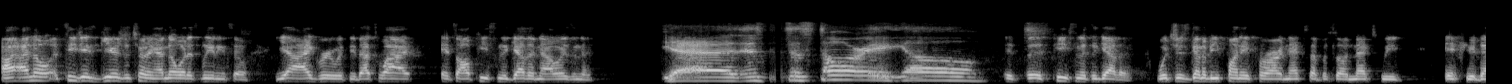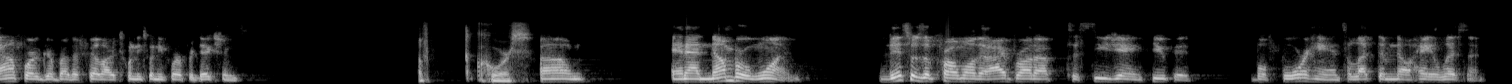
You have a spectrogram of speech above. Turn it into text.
I, I know CJ's gears are turning. I know what it's leading to. Yeah, I agree with you. That's why it's all piecing together now, isn't it? yeah, it's the story, yo. It's, it's piecing it together, which is going to be funny for our next episode next week. If you're down for it, good brother Phil, our 2024 predictions. Of course. Um, and at number one, this was a promo that I brought up to CJ and Cupid beforehand to let them know, hey, listen,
